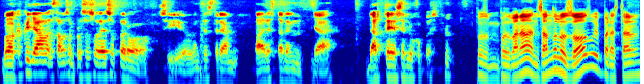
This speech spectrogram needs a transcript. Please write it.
bueno, creo que ya estamos en proceso de eso, pero sí, obviamente estaría padre estar en, ya, darte ese lujo, pues. Pues, pues van avanzando los dos, güey, para estar,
